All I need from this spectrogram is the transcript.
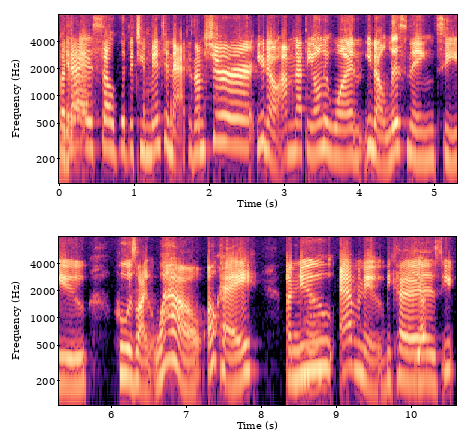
But yeah. that is so good that you mentioned that because I'm sure, you know, I'm not the only one, you know, listening to you who is like, wow, okay, a new mm-hmm. avenue because yep. you,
